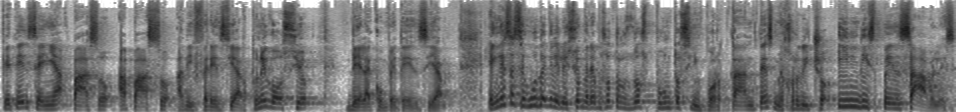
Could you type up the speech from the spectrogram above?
que te enseña paso a paso a diferenciar tu negocio de la competencia. En esta segunda videolección veremos otros dos puntos importantes, mejor dicho, indispensables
